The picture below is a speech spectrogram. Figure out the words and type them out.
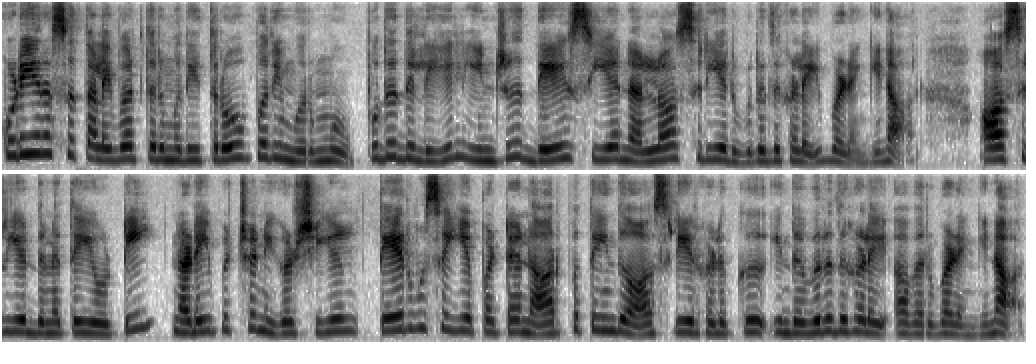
குடியரசுத் தலைவர் திருமதி திரௌபதி முர்மு புதுதில்லியில் இன்று தேசிய நல்லாசிரியர் விருதுகளை வழங்கினார். ஆசிரியர் தினத்தையொட்டி நடைபெற்ற நிகழ்ச்சியில் தேர்வு செய்யப்பட்ட நாற்பத்தைந்து ஆசிரியர்களுக்கு இந்த விருதுகளை அவர் வழங்கினார்.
